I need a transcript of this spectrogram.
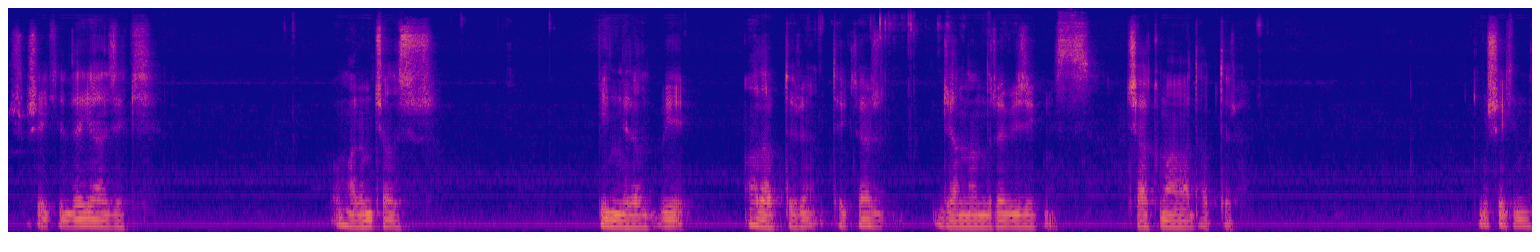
Şu şekilde gelecek. Umarım çalışır. 1000 liralık bir adaptörü tekrar canlandırabilecek miyiz? Çakma adaptörü. Bu şekilde.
